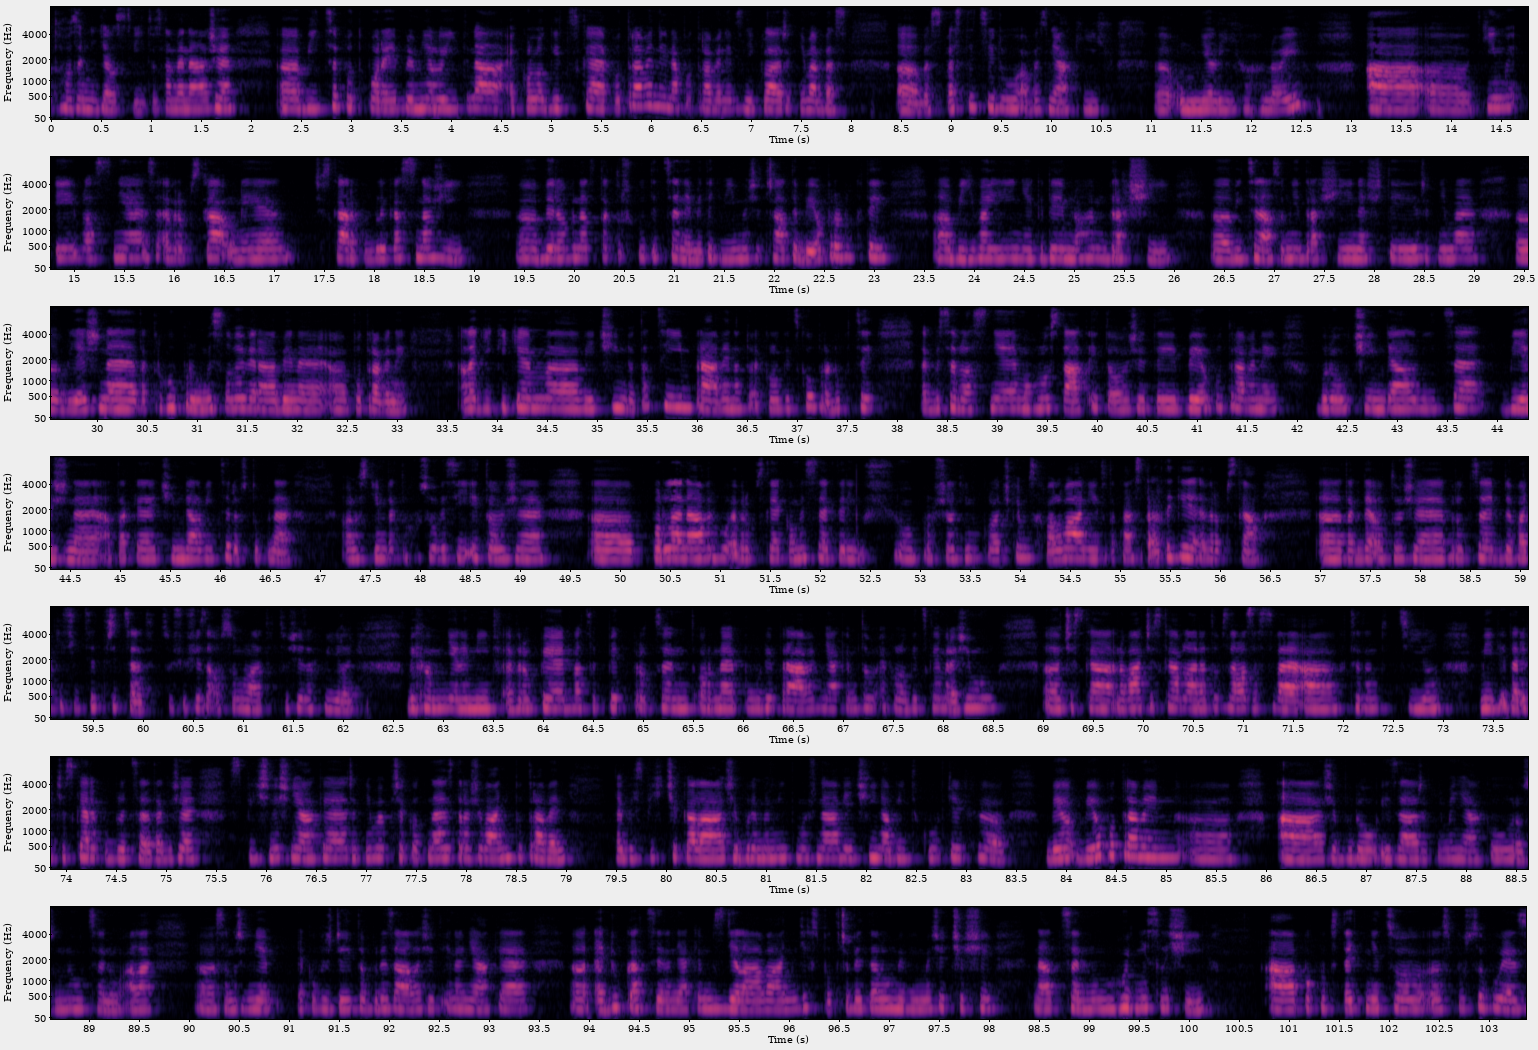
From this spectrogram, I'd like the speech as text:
toho zemědělství. To znamená, že Eh, více podpory by mělo jít na ekologické potraviny, na potraviny vzniklé, řekněme, bez, eh, bez pesticidů a bez nějakých eh, umělých hnojiv. A tím i vlastně se Evropská unie, Česká republika snaží vyrovnat tak trošku ty ceny. My teď víme, že třeba ty bioprodukty bývají někdy mnohem dražší Eh, vícenásobně dražší než ty, řekněme, eh, běžné, tak trochu průmyslově vyráběné eh, potraviny. Ale díky těm větším dotacím právě na tu ekologickou produkci, tak by se vlastně mohlo stát i to, že ty biopotraviny budou čím dál více běžné a také čím dál více dostupné. Ono s tím tak trochu souvisí i to, že eh, podle návrhu Evropské komise, který už eh, prošel tím kolečkem schvalování, je to taková strategie evropská, eh, tak jde o to, že v roce 2030, což už je za 8 let, což je za chvíli, bychom měli mít v Evropě 25% orné půdy právě v nějakém tom ekologickém režimu. Eh, česká, nová česká vláda to vzala za své a chce tento cíl mít i tady v České republice, takže spíš než nějaké, řekněme, překotné zdražování potravin, tak bych spíš čekala, že budeme mít možná větší nabídku těch eh, bio, biopotravin eh, a že budou i za, řekněme, nějakou rozumnou cenu. Ale samozřejmě, jako vždy, to bude záležet i na nějaké edukaci, na nějakém vzdělávání těch spotřebitelů. My víme, že Češi na cenu hodně slyší. A pokud teď něco eh, způsobuje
